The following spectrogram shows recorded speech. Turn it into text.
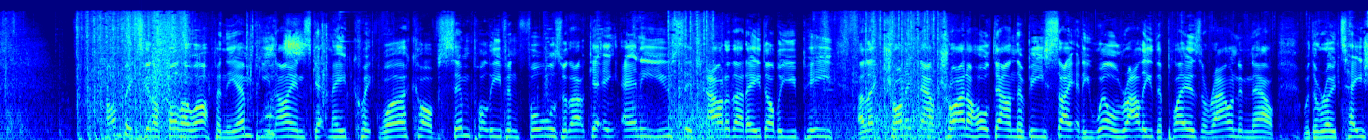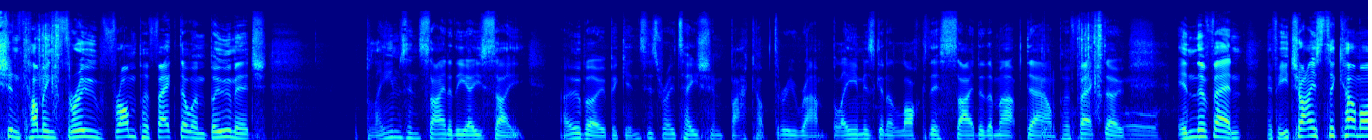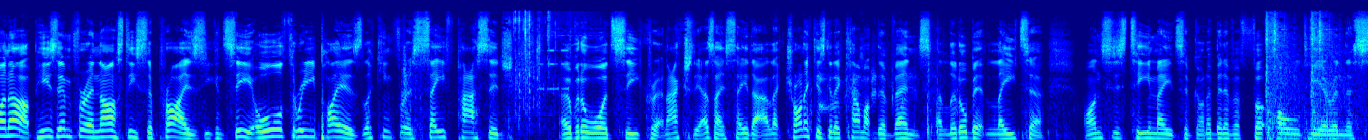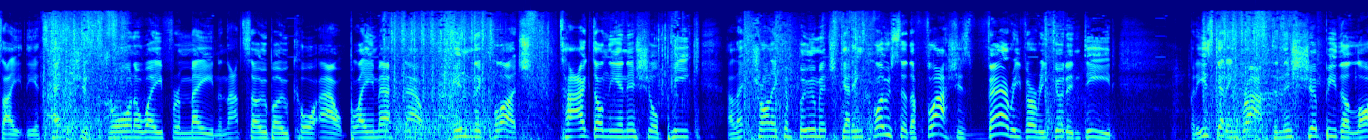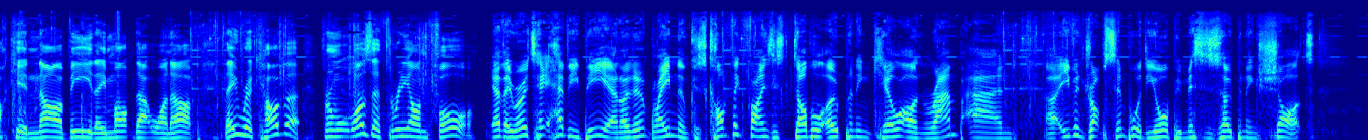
Config's going to follow up, and the MP9s get made quick work of. Simple even falls without getting any usage out of that AWP. Electronic now trying to hold down the B site, and he will rally the players around him now with the rotation coming through from Perfecto and Boomage. Blames inside of the A site. Obo begins his rotation back up through ramp. Blame is going to lock this side of the map down. Perfecto oh. in the vent. If he tries to come on up, he's in for a nasty surprise. You can see all three players looking for a safe passage over towards Secret. And actually, as I say that, Electronic is going to come up the vents a little bit later once his teammates have got a bit of a foothold here in the site, the attention drawn away from main, and that's Obo caught out. Blame F now in the clutch, tagged on the initial peak. Electronic and Boomich getting closer. The flash is very, very good indeed. But he's getting wrapped, and this should be the lock-in. Na'Vi, they mop that one up. They recover from what was a three-on-four. Yeah, they rotate heavy B, and I don't blame them, because Config finds this double opening kill on ramp, and uh, even drops Simple with the AWP, who misses his opening shot.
